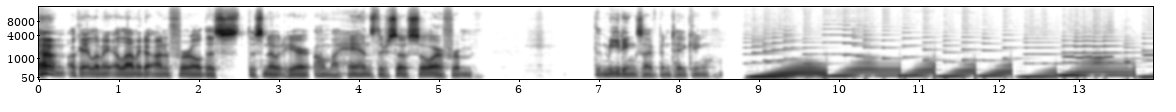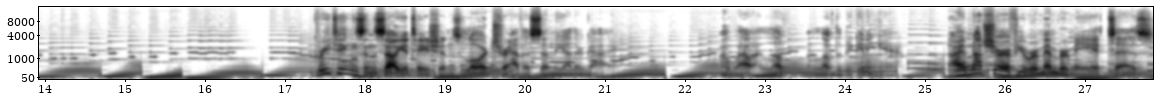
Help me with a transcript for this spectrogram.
okay, let me allow me to unfurl this this note here. Oh, my hands, they're so sore from the meetings I've been taking. Greetings and salutations, Lord Travis and the other guy. Oh wow, I love I love the beginning here. I am not sure if you remember me, it says,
